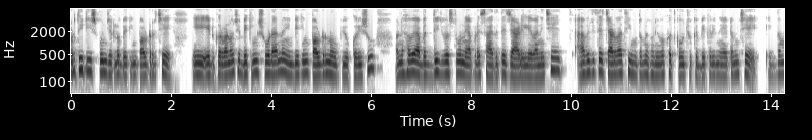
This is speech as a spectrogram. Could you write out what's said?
અડધી ટીસ્પૂન જેટલો બેકિંગ પાવડર છે એ એડ કરવાનો છે. બેકિંગ સોડા નહીં, બેકિંગ પાવડરનો ઉપયોગ કરીશું. અને હવે આ બધી જ વસ્તુઓને આપણે સારી રીતે ચાળી લેવાની છે. આવી રીતે ચાળવાથી હું તમને ઘણી વખત કહું છું કે બેકરીની આઇટમ છે એકદમ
